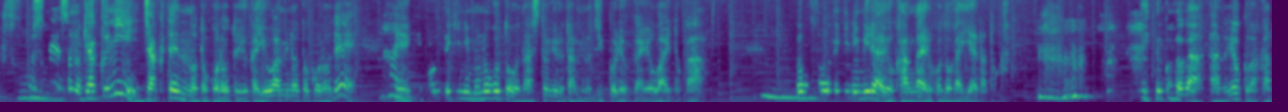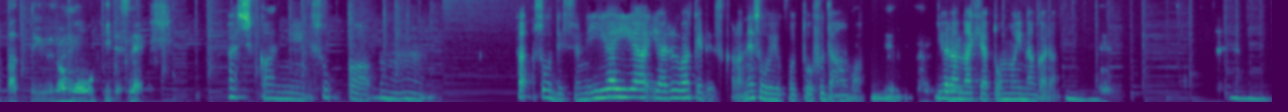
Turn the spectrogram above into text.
そしてその逆に弱点のところというか弱みのところで、はい。えー基本的に物事を成し遂げるための実行力が弱いとか、うん独創的に未来を考えることが嫌だとか、いうことがあのよく分かったっていうのも大きいですね。確かに、そっか。うんうん。あそうですよね。いやいややるわけですからね、そういうことを普段は。うんうんやらなきゃと思いながら。うんうん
